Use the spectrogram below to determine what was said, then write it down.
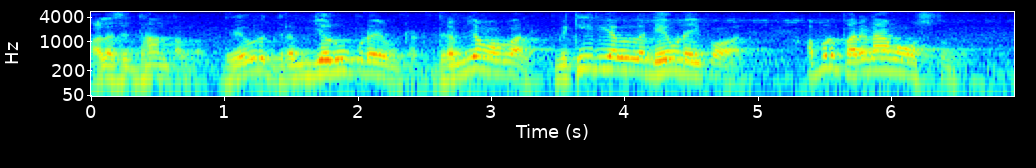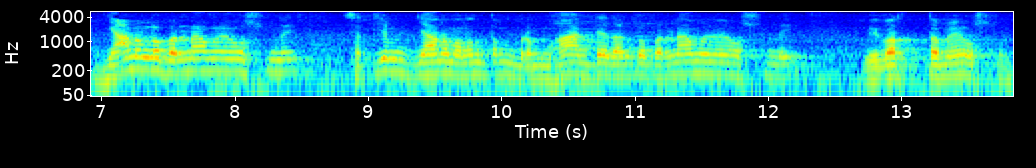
వాళ్ళ సిద్ధాంతంలో. దేవుడు ద్రవ్యరూపుడై ఉంటాడు. ద్రవ్యం అవ్వాలి. మెటీరియల్ దేవుడు అయిపోవాలి అప్పుడు పరిణామం వస్తుంది. జ్ఞానంలో పరిణామం ఏమొస్తుంది? సత్యం జ్ఞానం అనంతం బ్రహ్మ అంటే దాంట్లో పరిణామం ఏమొస్తుంది? వివర్తమే వస్తుంది.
